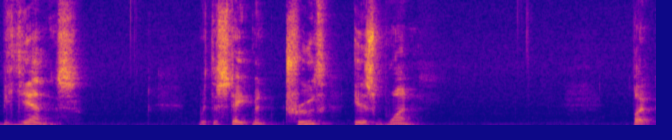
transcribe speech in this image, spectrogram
begins with the statement, truth is one. But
